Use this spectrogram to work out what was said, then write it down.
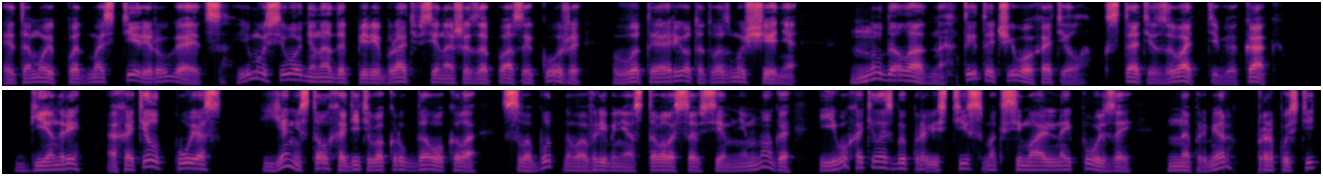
«Это мой подмастерье ругается. Ему сегодня надо перебрать все наши запасы кожи, вот и орёт от возмущения». «Ну да ладно, ты-то чего хотел? Кстати, звать тебя как?» «Генри, а хотел пояс». Я не стал ходить вокруг да около. Свободного времени оставалось совсем немного, и его хотелось бы провести с максимальной пользой. Например, пропустить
